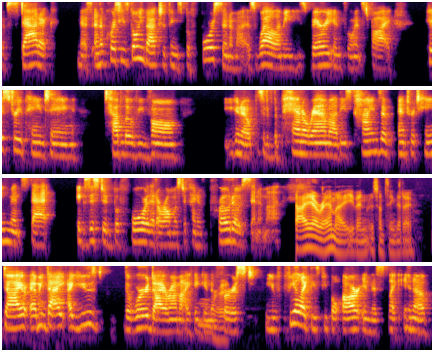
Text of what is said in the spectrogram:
of staticness. And of course, he's going back to things before cinema as well. I mean, he's very influenced by history painting, tableau vivant, you know, sort of the panorama, these kinds of entertainments that existed before that are almost a kind of proto cinema. Diorama, even, was something that I. Di- I mean, di- I used the word diorama, I think, in the right. first. You feel like these people are in this, like in a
